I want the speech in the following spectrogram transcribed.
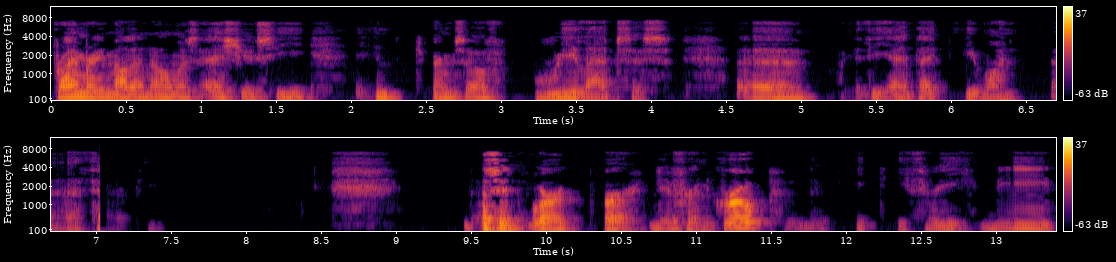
primary melanomas as you see in terms of relapses uh, with the anti-PD-1 uh, therapy. Does it work per different group? The PT3B,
